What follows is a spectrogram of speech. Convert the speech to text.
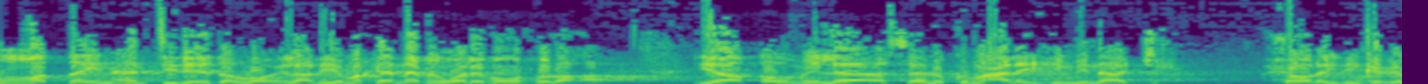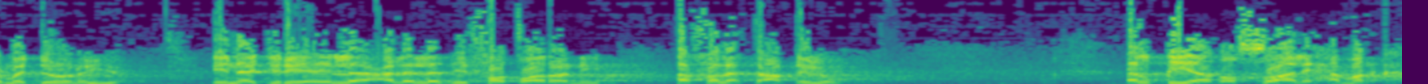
ummadda in hantideeda loo ilaaliyo. Marka nebi waliba wuxuu lahaa yaa qawmi laa as'alukum calayhi min ajr. Xoola idinkagama doonayo. In ajriya ila cala aladii fataranii afalaa tacqiluun alqiyaada asaalixa marka.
